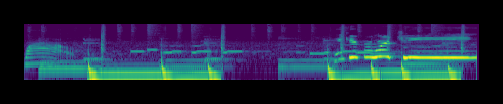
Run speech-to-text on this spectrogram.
Wow. Thank you for watching.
